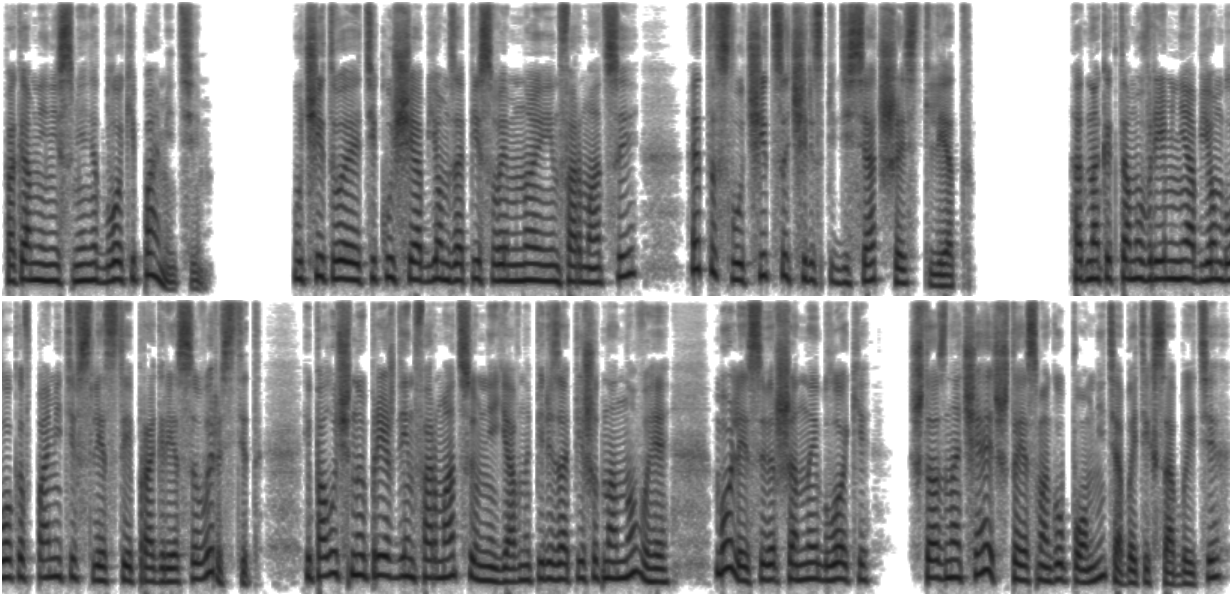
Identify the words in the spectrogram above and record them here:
пока мне не сменят блоки памяти. Учитывая текущий объем записываемой мной информации, это случится через 56 лет. Однако к тому времени объем блоков памяти вследствие прогресса вырастет, и полученную прежде информацию мне явно перезапишут на новые, более совершенные блоки, что означает, что я смогу помнить об этих событиях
